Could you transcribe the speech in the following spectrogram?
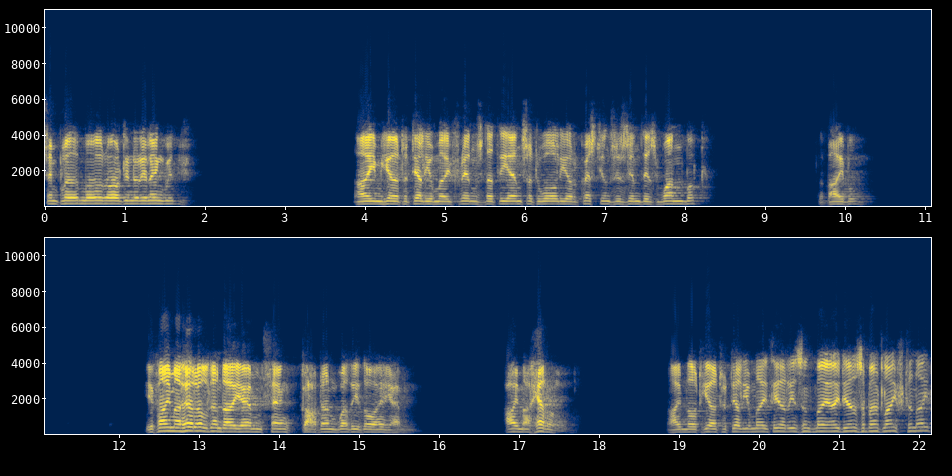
simpler, more ordinary language. I'm here to tell you, my friends, that the answer to all your questions is in this one book, the Bible. If I'm a herald, and I am, thank God, unworthy though I am, I'm a herald. I'm not here to tell you my theories and my ideas about life tonight.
